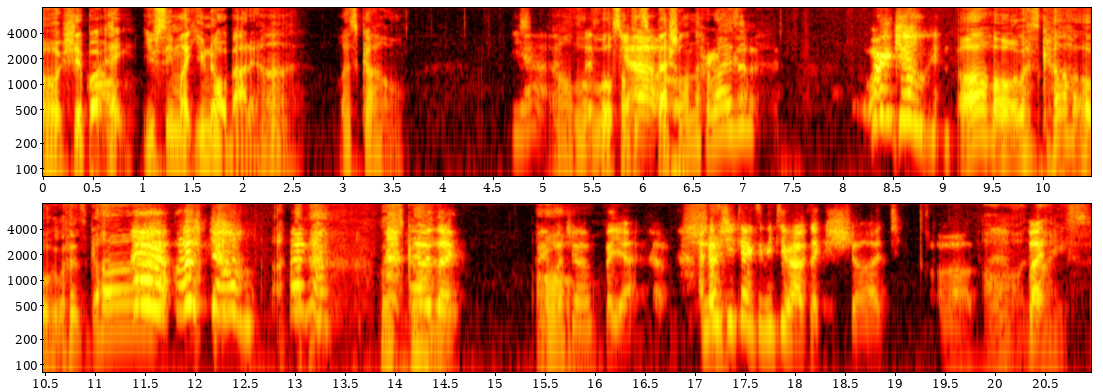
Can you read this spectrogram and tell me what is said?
Oh shit! But hey, you seem like you know about it, huh? Let's go. Yeah. Oh, a little something go. special on the horizon. We're going. Oh, let's go. Let's go. Let's go. I know. Let's go. I was like, wait? Oh, But yeah, no. I know she texted me too. I was like, shut up. Oh, but- nice.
